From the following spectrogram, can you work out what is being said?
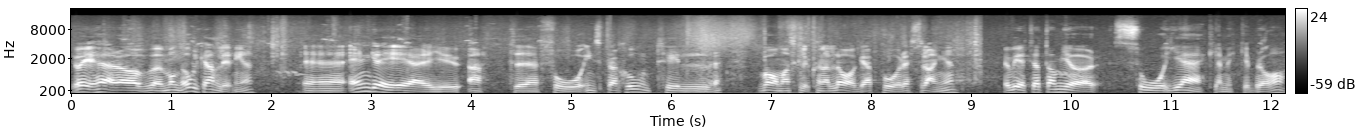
Jag är här av många olika anledningar. Eh, en grej är ju att eh, få inspiration till vad man skulle kunna laga på restaurangen. Jag vet ju att de gör så jäkla mycket bra.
